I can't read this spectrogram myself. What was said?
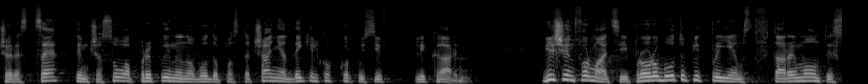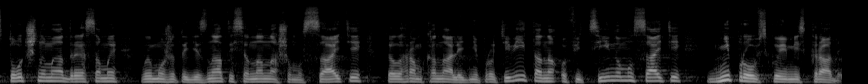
Через це тимчасово припинено водопостачання декількох корпусів лікарні. Більше інформації про роботу підприємств та ремонти з точними адресами ви можете дізнатися на нашому сайті, телеграм-каналі Дніпро ТІВІ та на офіційному сайті Дніпровської міськради.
